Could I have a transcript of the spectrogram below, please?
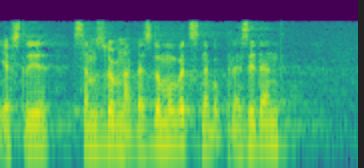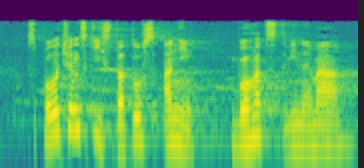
jestli jsem zrovna bezdomovec nebo prezident. Společenský status ani bohatství nemá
